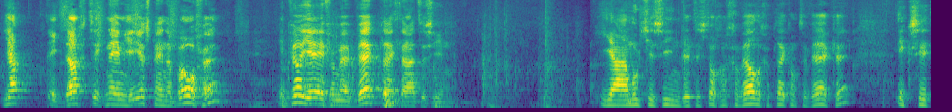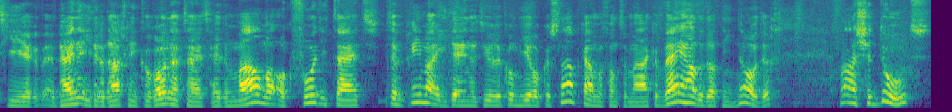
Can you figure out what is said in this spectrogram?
Ja, ik dacht, ik neem je eerst mee naar boven. Ik wil je even mijn werkplek laten zien. Ja, moet je zien, dit is toch een geweldige plek om te werken. Ik zit hier eh, bijna iedere dag in coronatijd helemaal, maar ook voor die tijd. Het is een prima idee natuurlijk om hier ook een slaapkamer van te maken. Wij hadden dat niet nodig. Maar als je het doet,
